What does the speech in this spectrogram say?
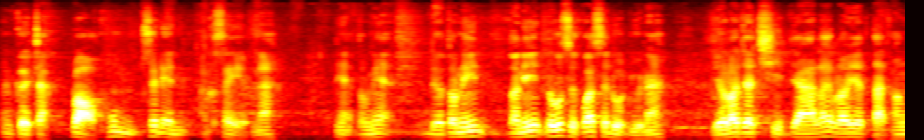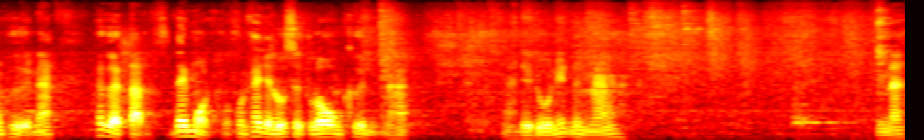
มันเกิดจากปลอกหุ้มเส้นเอ็นอักเสบนะเนี่ยตรงเนี้ยเดี๋ยวตรงนี้ตอนนี้รู้สึกว่าสะดุดอยู่นะ เดี๋ยวเราจะฉีดยาแล้วเราจะตัดพังผืดนะถ้าเกิดตัดได้หมดคนไข้จะรู้สึกโล่งขึ้นนะฮะอะเดี๋ยวดูนิดนึงนะเห็นนะ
